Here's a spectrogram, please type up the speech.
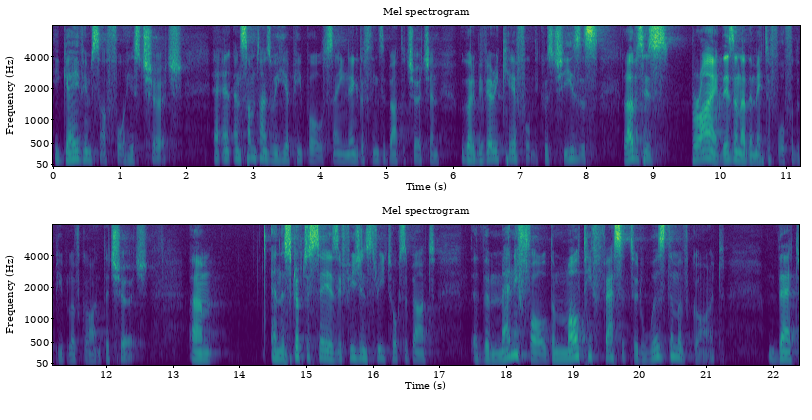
he gave himself for his church. And, and sometimes we hear people saying negative things about the church, and we've got to be very careful because Jesus loves his bride. There's another metaphor for the people of God, the church. Um, and the scripture says, Ephesians 3 talks about the manifold, the multifaceted wisdom of God that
